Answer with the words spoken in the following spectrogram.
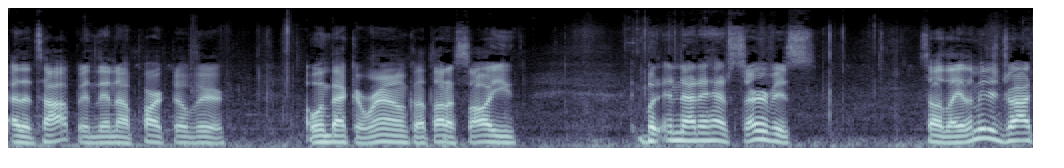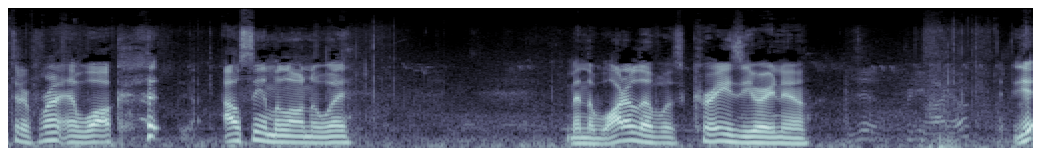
at the top and then I parked over there. I went back around because I thought I saw you. But and I didn't have service. So I was like, let me just drive to the front and walk. I'll see him along the way. Man, the water level is crazy right now. Is it pretty high up? Yeah,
